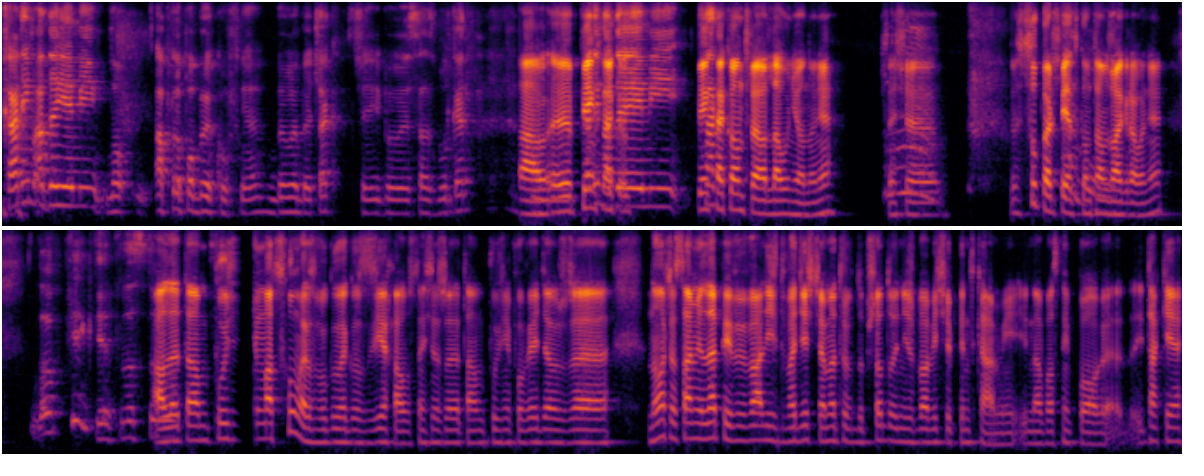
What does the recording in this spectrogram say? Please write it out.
Karim Adeyemi, no a propos byków, nie? Były byczek, czyli były Salzburger. A, Mm, y, Karim piękna, Adeyemi, piękna tak, kontra dla Unionu, nie? W sensie super piętką tam zagrał, nie? No pięknie, po prostu. Ale tam później Mats Hummels w ogóle go zjechał, w sensie, że tam później powiedział, że no czasami lepiej wywalić 20 metrów do przodu niż bawić się piętkami i na własnej połowie. I takie,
